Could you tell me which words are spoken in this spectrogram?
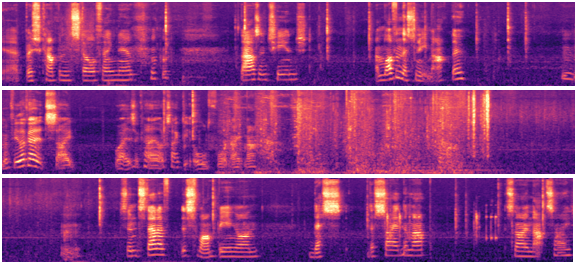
Yeah, bush camping is still a thing then. that hasn't changed. I'm loving this new map though. Hmm, if you look at its side, why is it kind of looks like the old Fortnite map? Hmm. So instead of the swamp being on this this side of the map, it's not on that side.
